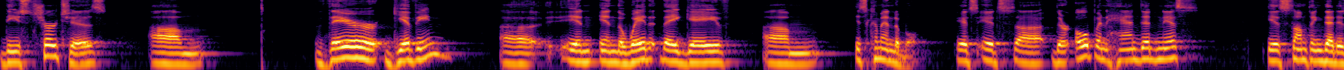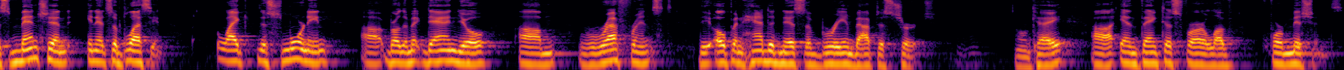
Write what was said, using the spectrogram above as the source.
these churches, um, their giving uh, in, in the way that they gave um, is commendable. It's, it's, uh, their open handedness is something that is mentioned, and it's a blessing. Like this morning, uh, Brother McDaniel um, referenced the open handedness of Berean Baptist Church okay, uh, and thanked us for our love for missions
